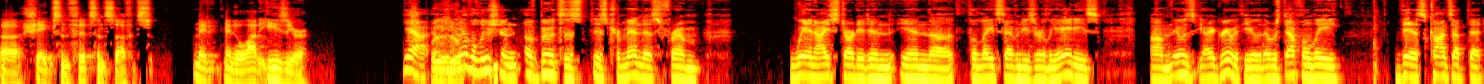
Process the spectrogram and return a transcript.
uh, shapes and fits and stuff. It's made made it a lot easier. Yeah, I mean the evolution of boots is is tremendous from when I started in in the, the late seventies, early eighties. Um, it was I agree with you. There was definitely this concept that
